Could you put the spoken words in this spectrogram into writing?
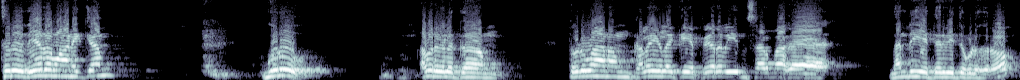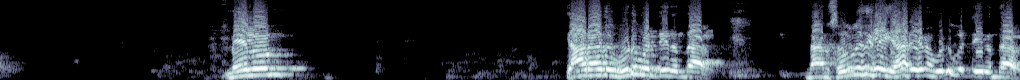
திரு வேதமாணிக்கம் குரு அவர்களுக்கும் தொடுவானம் கலை இலக்கிய பேரவையின் சார்பாக நன்றியை தெரிவித்துக் கொள்கிறோம். மேலும் யாராவது விடுபட்டு இருந்தால் நான் சொல்வதிலே யாரேனும் விடுபட்டு இருந்தால்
